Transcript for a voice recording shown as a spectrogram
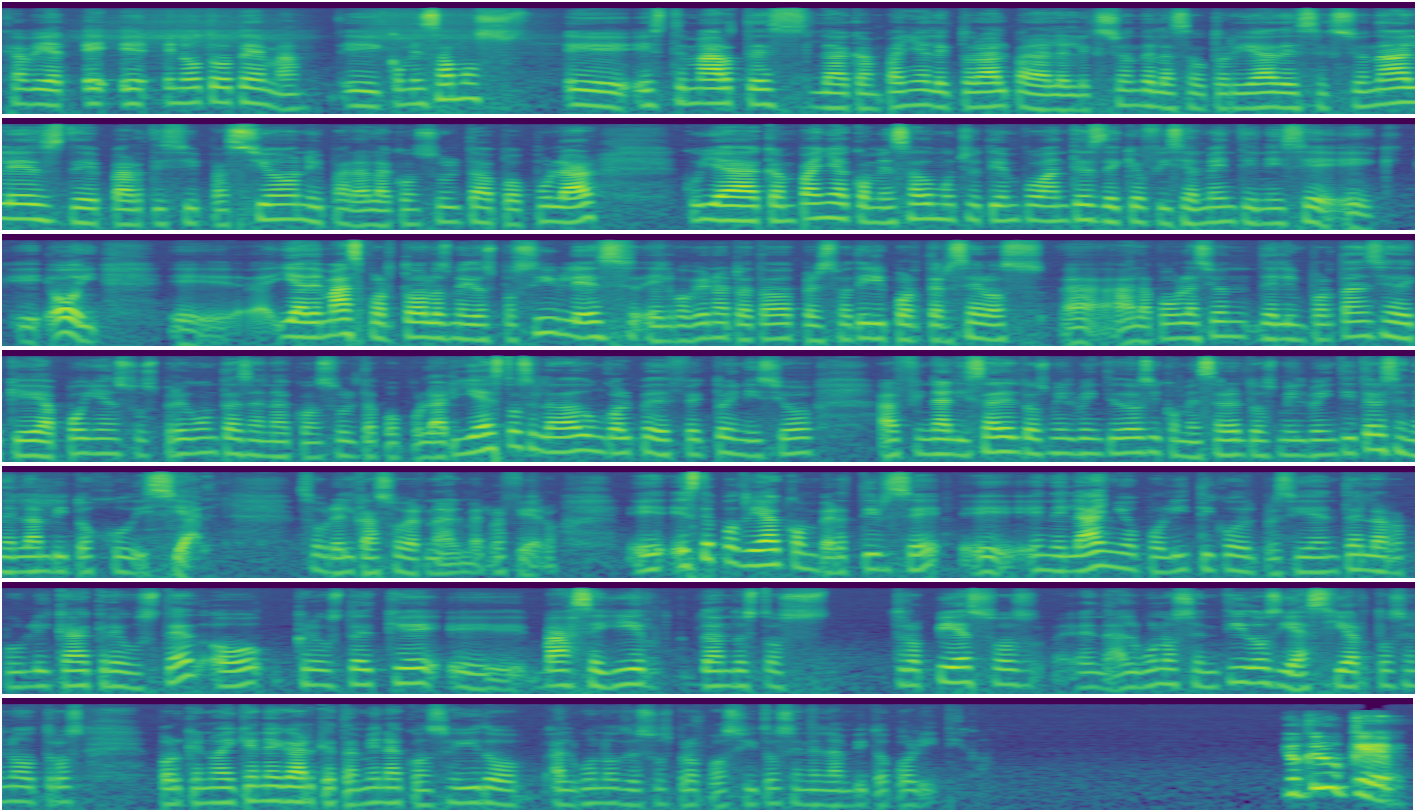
Javier, eh, eh, en otro tema, eh, comenzamos eh, este martes la campaña electoral para la elección de las autoridades seccionales de participación y para la consulta popular, cuya campaña ha comenzado mucho tiempo antes de que oficialmente inicie eh, eh, hoy. y además por todos los medios posibles, el gobierno ha tratado de persuadir y por terceros a, la población de la importancia de que apoyen sus preguntas en la consulta popular. Y a esto se le ha dado un golpe de efecto, inició al finalizar el 2022 y comenzar el 2023 en el ámbito judicial, sobre el caso Bernal me refiero. este podría eh, en el año político del presidente de la República, cree usted, o cree usted que eh, va a seguir dando estos tropiezos en algunos sentidos y aciertos en otros, porque no hay que negar que también ha conseguido algunos de sus propósitos en el ámbito político. Yo creo que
